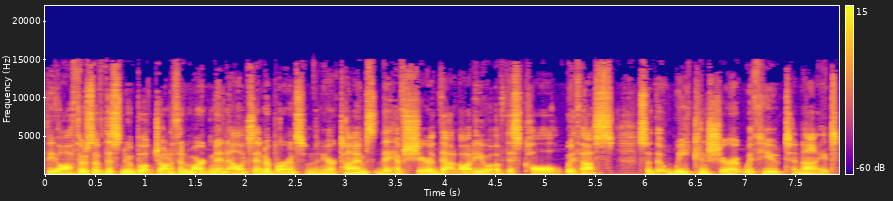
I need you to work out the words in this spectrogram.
The authors of this new book, Jonathan Martin and Alexander Burns from the New York Times, they have shared that audio of this call with us so that we can share it with you tonight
